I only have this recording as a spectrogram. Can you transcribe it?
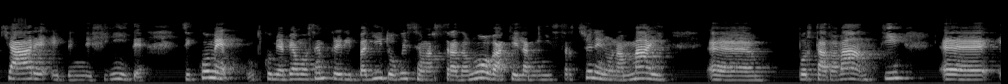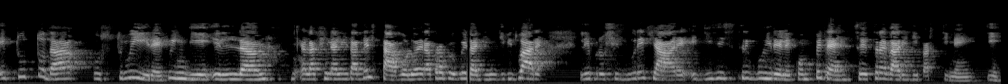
chiare e ben definite. Siccome, come abbiamo sempre ribadito, questa è una strada nuova che l'amministrazione non ha mai eh, portato avanti, eh, è tutto da costruire, quindi il, la finalità del tavolo era proprio quella di individuare le procedure chiare e di distribuire le competenze tra i vari dipartimenti.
